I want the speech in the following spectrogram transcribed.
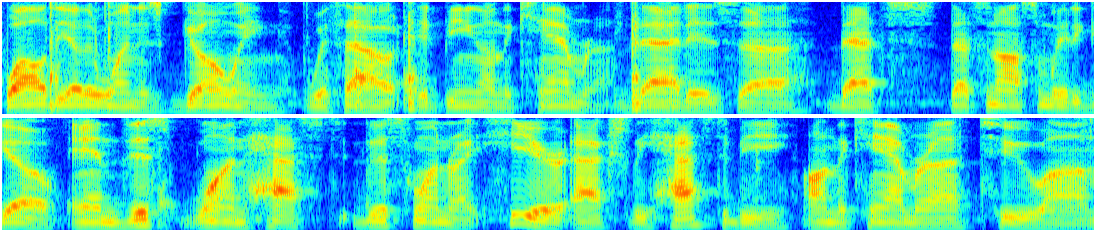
while the other one is going without it being on the camera. That is uh, that's that's an awesome way to go. And this one has to, this one right here actually has to be on the camera camera to um,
